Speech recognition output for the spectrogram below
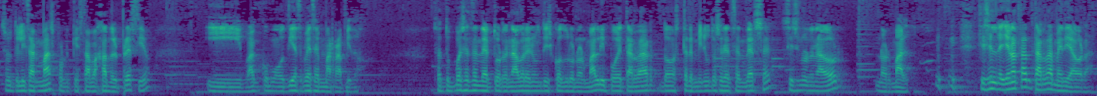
se utilizan más porque está bajando el precio y van como 10 veces más rápido. O sea, tú puedes encender tu ordenador en un disco duro normal y puede tardar 2-3 minutos en encenderse si es un ordenador normal. si es el de Jonathan, tarda media hora.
